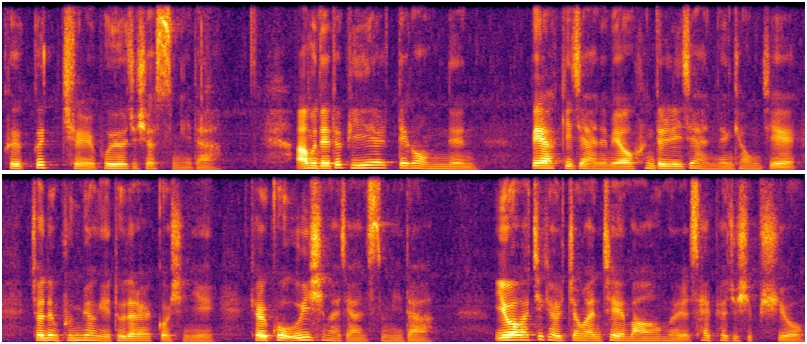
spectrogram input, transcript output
그 끝을 보여주셨습니다. 아무데도 비할 데가 없는 빼앗기지 않으며 흔들리지 않는 경지에 저는 분명히 도달할 것이니 결코 의심하지 않습니다. 이와 같이 결정한 제 마음을 살펴주십시오.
